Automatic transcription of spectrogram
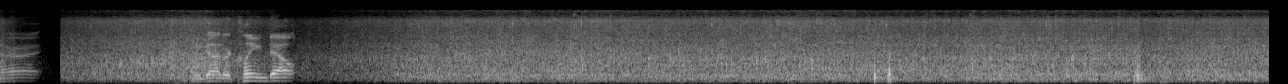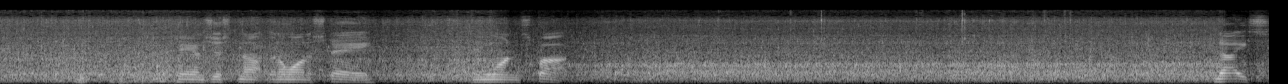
Alright. Got her cleaned out. Pan's just not going to want to stay in one spot. Nice.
